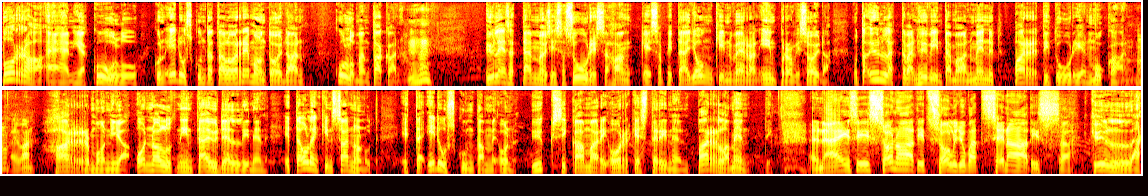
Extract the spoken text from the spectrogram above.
pora-ääniä kuuluu, kun eduskuntataloa remontoidaan kulman takana. Mm-hmm. Yleensä tämmöisissä suurissa hankkeissa pitää jonkin verran improvisoida, mutta yllättävän hyvin tämä on mennyt partituurien mukaan. Mm-hmm. Aivan. Harmonia on ollut niin täydellinen, että olenkin sanonut, että eduskuntamme on yksi kamariorkesterinen parlamentti. Näin siis sonaatit soljuvat senaatissa. Kyllä.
